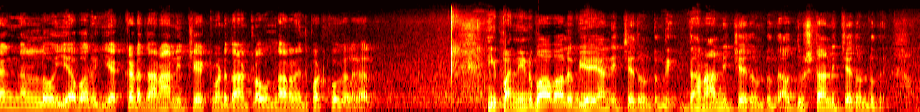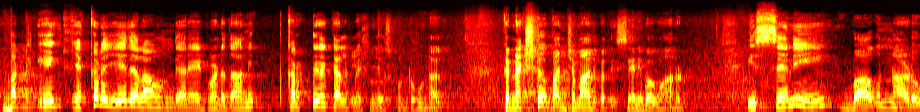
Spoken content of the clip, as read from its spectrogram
రంగంలో ఎవరు ఎక్కడ ధనాన్ని ఇచ్చేటువంటి దాంట్లో ఉన్నారనేది పట్టుకోగలగాలి. ఈ పన్నెండు భావాలు వ్యయాన్ని ఇచ్చేది ఉంటుంది ధనాన్ని ఇచ్చేది ఉంటుంది అదృష్టాన్ని ఇచ్చేది ఉంటుంది. బట్ ఏ ఎక్కడ ఏది ఎలా ఉంది అనేటువంటి దాన్ని కరెక్ట్గా క్యాలిక్యులేషన్ చేసుకుంటూ ఉండాలి. ఇక నెక్స్ట్ పంచమాధిపతి శని భగవానుడు. ఈ శని బాగున్నాడు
